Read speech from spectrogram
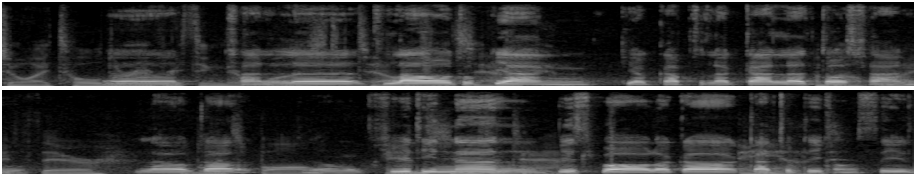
So I told เอ her อ everything ฉั there นเลย was to tell เล่า about ทุกอย่าง Xanarkand. เกี่ยวกับสถานการณ์และตัว About ฉัน life there, แล้วก็ Blitzball, ชีวิตที่ and นั่น Sin's attack. บิสบอล แล้วก็การโจมตีของซีน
